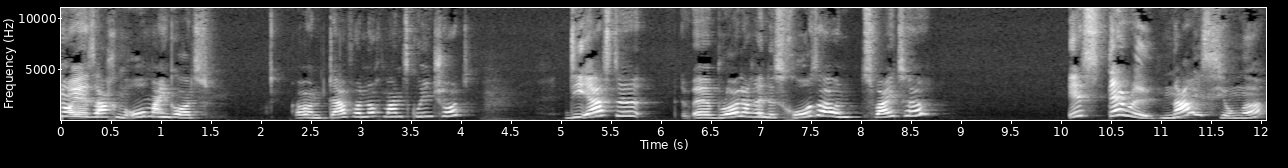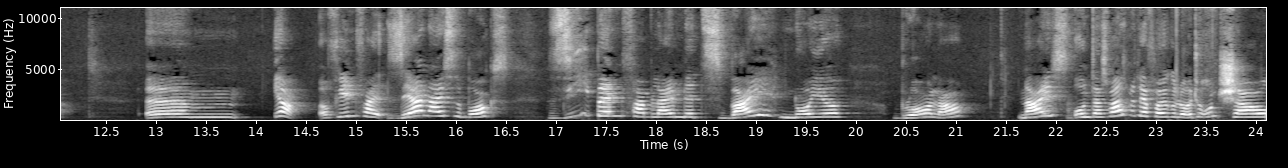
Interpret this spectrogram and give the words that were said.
neue Sachen. Oh mein Gott. Und davon nochmal ein Screenshot. Die erste äh, Brawlerin ist Rosa und zweite ist Daryl. Nice, Junge. Ähm, ja, auf jeden Fall sehr nice Box. Sieben verbleibende, zwei neue Brawler. Nice. Und das war's mit der Folge, Leute. Und ciao.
